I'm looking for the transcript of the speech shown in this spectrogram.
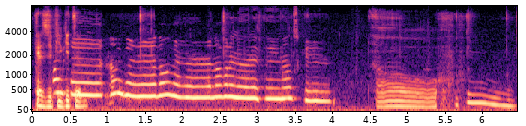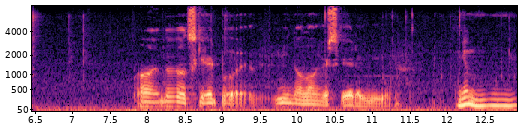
Because if you get to. I'm scared, I'm scared, I'm not gonna do anything, I'm scared. Oh. I'm not scared, boy. Me no longer scared of you. Oh. Yum.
